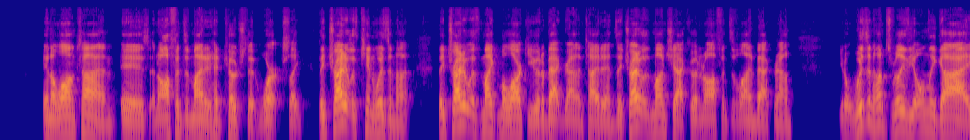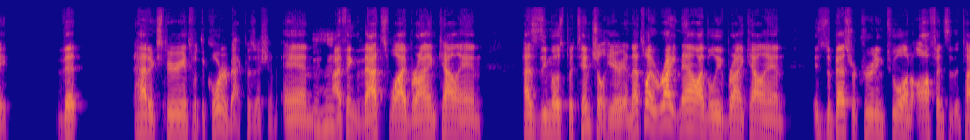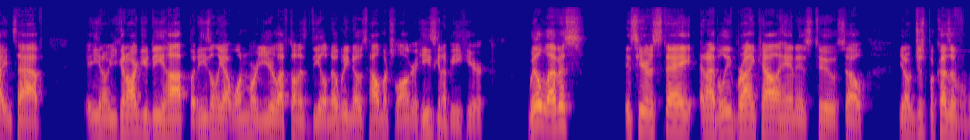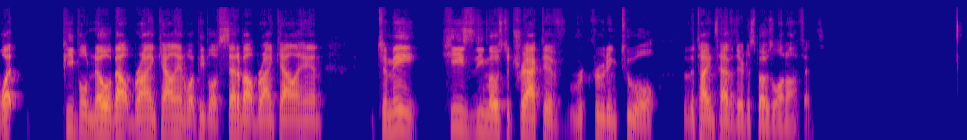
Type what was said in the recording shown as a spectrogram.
in a long time is an offensive minded head coach that works. Like they tried it with Ken Whisenhunt. They tried it with Mike Mularkey, who had a background in tight ends. They tried it with Munchak, who had an offensive line background. You know, Whisenhunt's really the only guy that had experience with the quarterback position. And mm-hmm. I think that's why Brian Callahan has the most potential here. And that's why right now I believe Brian Callahan is the best recruiting tool on offense that the Titans have. You know, you can argue D Hop, but he's only got one more year left on his deal. Nobody knows how much longer he's going to be here. Will Levis is here to stay, and I believe Brian Callahan is too. So, you know, just because of what people know about Brian Callahan, what people have said about Brian Callahan, to me, he's the most attractive recruiting tool that the Titans have at their disposal on offense.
